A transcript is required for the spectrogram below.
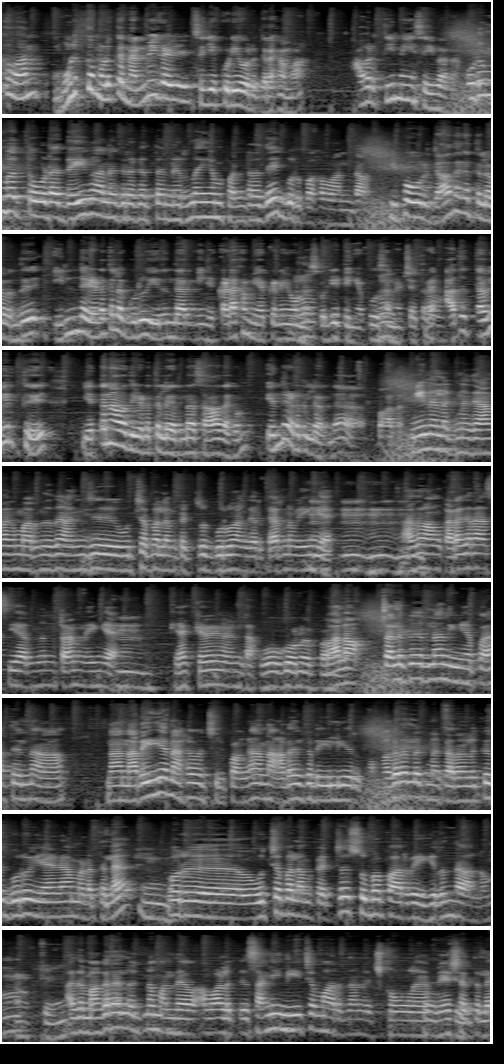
பகவான் முழுக்க முழுக்க நன்மைகள் செய்யக்கூடிய ஒரு கிரகமா? அவர் தீமையை செய்வாரா. குடும்பத்தோட தெய்வ அனுகிரகத்தை நிர்ணயம் பண்றதே குரு பகவான் தான். இப்போ ஒரு ஜாதகத்துல வந்து இந்த இடத்துல குரு இருந்தார் நீங்க கடகம் ஏற்கனவே ஒண்ணு சொல்லிட்டீங்க பூச நட்சத்திரம். அது தவிர்த்து எத்தனாவது இடத்துல இருந்தா சாதகம் எந்த இடத்துல இருந்தா பாதகம்? மீன லக்ன ஜாதகமா இருந்தது அஞ்சு உச்சபலம் பெற்று குரு அங்க இருக்காருன்னு வைங்க. அதுவும் அவன் கடகராசியா இருந்துட்டான்னு வைங்க. கேட்கவே வேண்டாம். ஓகோன்னு பலம். சில பேர்லாம் நீங்க பார்த்தீங்கன்னா நான் நிறைய நகை வச்சிருப்பாங்க. அந்த அடகு கடையிலேயே இருக்கும். மகர லக்னக்காரர்களுக்கு குரு ஏழாம் இடத்துல. ஒரு உச்சபலம் பெற்று சுப பார்வை இருந்தாலும் அது மகர லக்னம் அந்த அவளுக்கு சனி நீச்சமா இருந்தான்னு வச்சுக்கோங்களேன் மேஷத்துல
